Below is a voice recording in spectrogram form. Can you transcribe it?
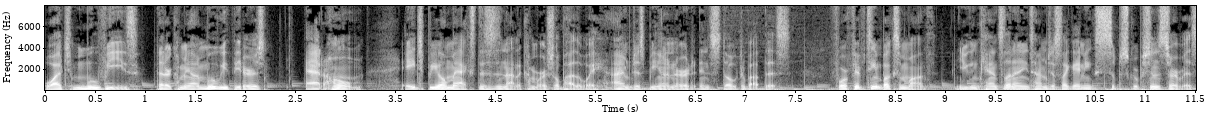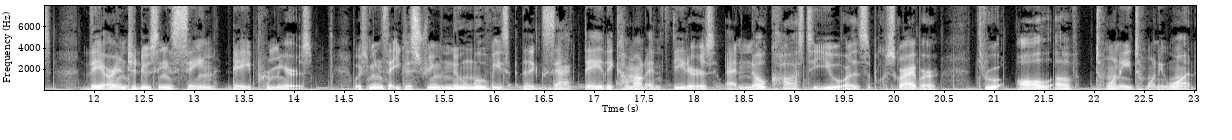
watch movies that are coming out in movie theaters at home. HBO Max, this is not a commercial, by the way. I'm just being a nerd and stoked about this. For 15 bucks a month, you can cancel at any time just like any subscription service. They are introducing same day premieres, which means that you can stream new movies the exact day they come out in theaters at no cost to you or the subscriber through all of 2021.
